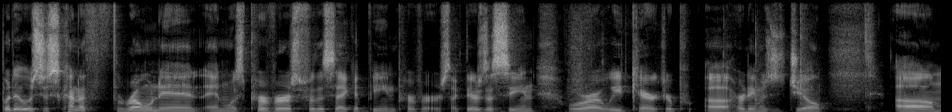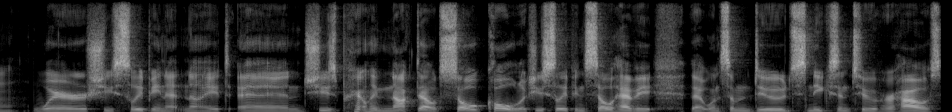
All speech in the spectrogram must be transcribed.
but it was just kind of thrown in and was perverse for the sake of being perverse. Like there's a scene where our lead character, uh, her name is Jill, um, where she's sleeping at night and she's apparently knocked out so cold, like she's sleeping so heavy that when some dude sneaks into her house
